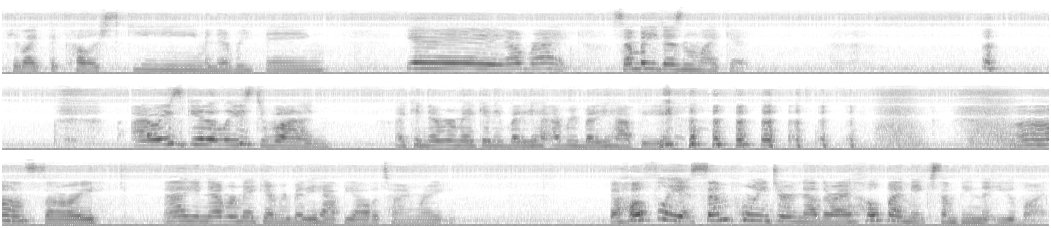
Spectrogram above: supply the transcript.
If you like the color scheme and everything. Yay! All right. Somebody doesn't like it. I always get at least one. I can never make anybody, everybody happy. oh, sorry. Well, you never make everybody happy all the time, right? But hopefully at some point or another, I hope I make something that you like.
